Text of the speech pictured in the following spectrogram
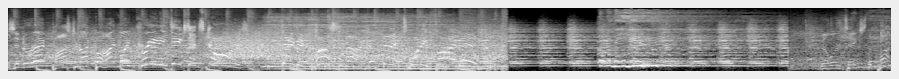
Lyles indirect. Pastrnak behind Mike Green. He digs and scores. David Pastrnak, a minute 25 in. Miller takes the puck.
